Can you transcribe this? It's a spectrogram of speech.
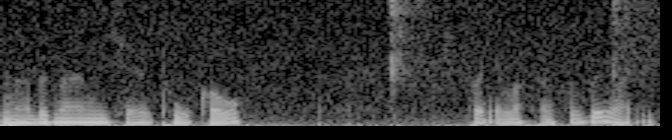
Nad nami się tłuką. To nie ma sensu wyłazić.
